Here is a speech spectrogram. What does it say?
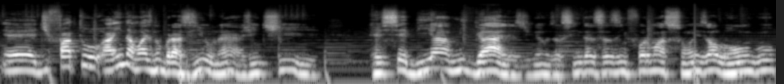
é, de fato, ainda mais no Brasil, né, a gente recebia migalhas, digamos assim, dessas informações ao longo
